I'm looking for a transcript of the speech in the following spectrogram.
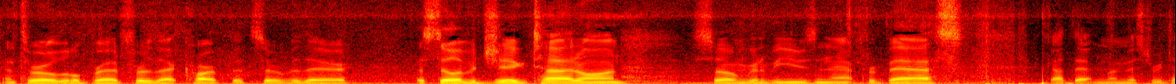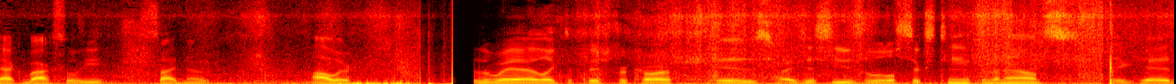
and throw a little bread for that carp that's over there. I still have a jig tied on, so I'm gonna be using that for bass. Got that in my Mystery Tackle Box Elite. Side note, holler. The way I like to fish for carp is I just use a little 16th of an ounce jig head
